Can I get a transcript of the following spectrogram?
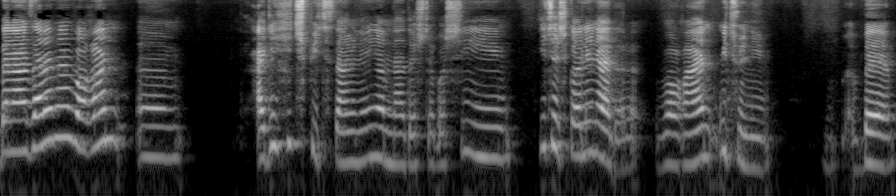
به نظر من واقعا اگه هیچ پیچ زمینه هم نداشته باشیم هیچ اشکالی نداره. واقعا می‌تونیم به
